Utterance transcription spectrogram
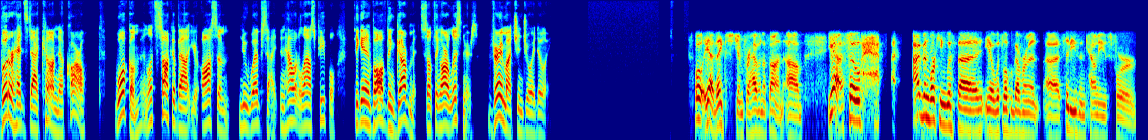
voterheads.com. Now, Carl, welcome, and let's talk about your awesome new website and how it allows people to get involved in government, something our listeners very much enjoy doing. Well, yeah, thanks, Jim, for having us on. Um, yeah, so I've been working with uh, you know with local government, uh, cities and counties for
